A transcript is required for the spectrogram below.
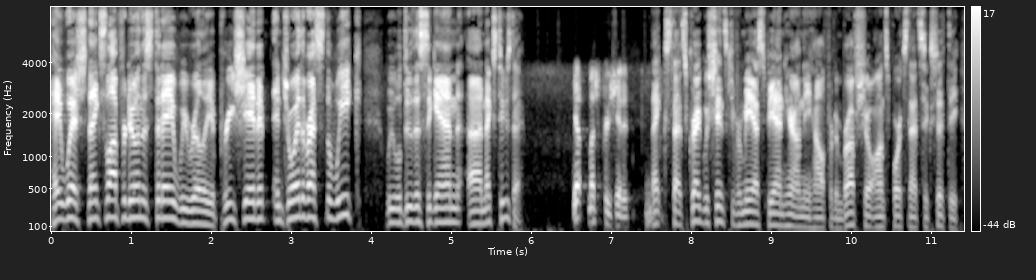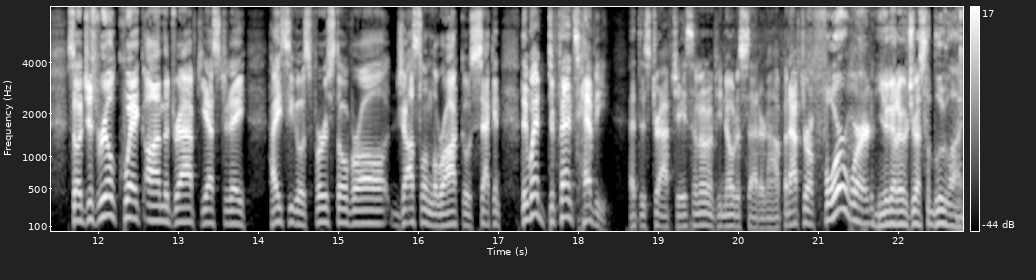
Hey, Wish, thanks a lot for doing this today. We really appreciate it. Enjoy the rest of the week. We will do this again uh, next Tuesday. Yep, much appreciated. Thanks. That's Greg Wyshynski from ESPN here on the Halford and Bruff Show on Sportsnet 650. So just real quick on the draft yesterday, Heise goes first overall. Jocelyne Larocque goes second. They went defense heavy at this draft, Jason. I don't know if you noticed that or not, but after a forward, You got to address the blue line.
